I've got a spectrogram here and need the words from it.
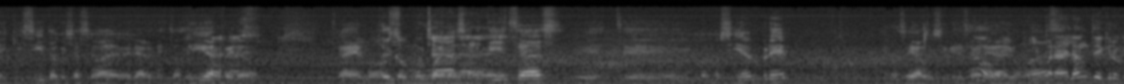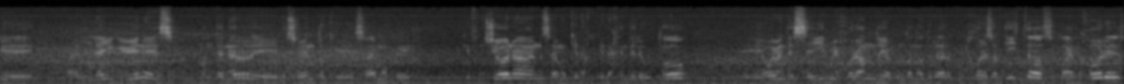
exquisito que ya se va a develar en estos días, pero traemos muy buenos artistas, este, como siempre. No sé, Agus, si querés agregar algo más. Y para adelante creo que para el año que viene es mantener eh, los eventos que sabemos que, funcionan, sabemos que la, la gente le gustó. Eh, obviamente seguir mejorando y apuntando a traer mejores artistas, cada vez mejores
